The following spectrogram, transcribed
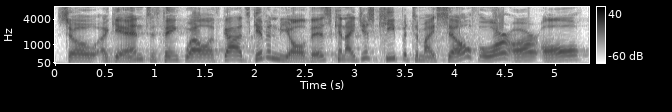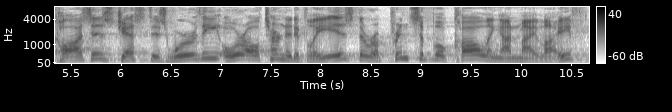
So, again, to think, well, if God's given me all this, can I just keep it to myself? Or are all causes just as worthy? Or alternatively, is there a principal calling on my life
